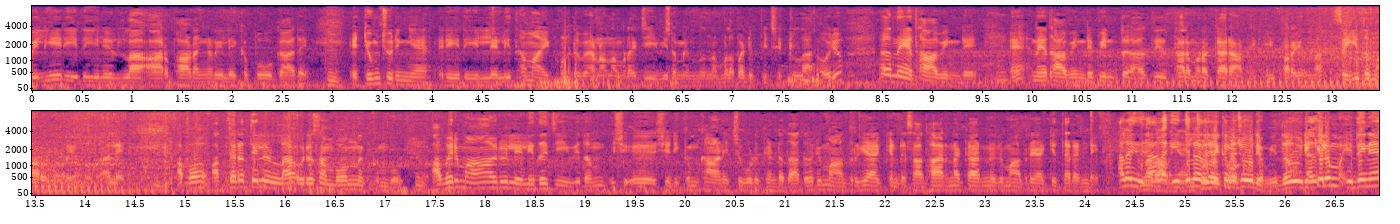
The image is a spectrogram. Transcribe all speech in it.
വലിയ രീതിയിലുള്ള ആർഭാടങ്ങളിലേക്ക് പോകാതെ ഏറ്റവും ചുരുങ്ങിയ രീതിയിൽ ലളിതമായി കൊണ്ടുവേണം നമ്മുടെ ജീവിതം എന്ന് നമ്മളെ പഠിപ്പിച്ചിട്ടുള്ള ഒരു നേതാവിന്റെ നേതാവിന്റെ പിൻ തലമുറക്കാരാണ് ഈ പറയുന്ന സെയ്ദുമാർ എന്ന് പറയുന്നത് അല്ലെ? അപ്പോൾ അത്തരത്തിലുള്ള ഒരു സംഭവം നിൽക്കുമ്പോൾ അവരും ആ ഒരു ലളിത ജീവിതം ശരിക്കും കാണിച്ചു കൊടുക്കേണ്ടത് അതൊരു മാതൃകയാക്കേണ്ടത് സാധാരണക്കാരനൊരു മാതൃകയാക്കി തരണ്ടേ ചോദ്യം. ഇത് ഒരിക്കലും ഇതിനെ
